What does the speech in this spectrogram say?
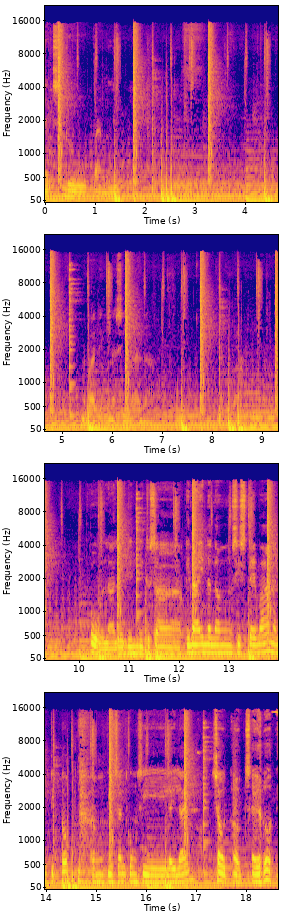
Let's Go family. Nabati ko na si Ana. Oh, lalo din dito sa kinain na ng sistema ng TikTok ang pinsan kong si Laylay. Shout out sa iyo,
